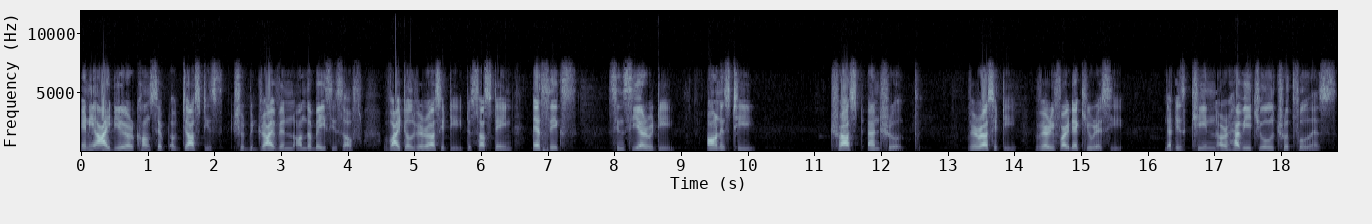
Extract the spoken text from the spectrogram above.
Any idea or concept of justice should be driven on the basis of vital veracity to sustain ethics, sincerity, honesty, trust and truth. Veracity, verified accuracy, that is keen or habitual truthfulness.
